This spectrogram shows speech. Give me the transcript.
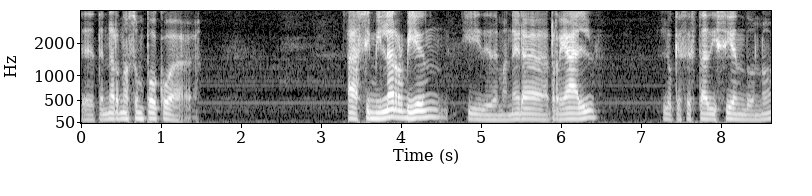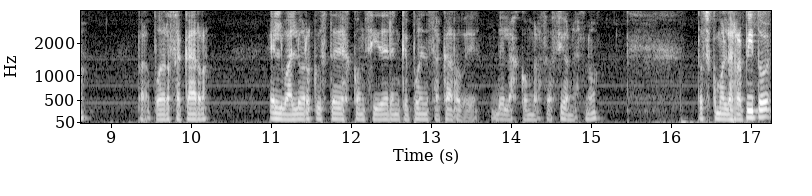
de detenernos un poco a, a asimilar bien y de manera real lo que se está diciendo, ¿no? Para poder sacar el valor que ustedes consideren que pueden sacar de, de las conversaciones, ¿no? Entonces, como les repito,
